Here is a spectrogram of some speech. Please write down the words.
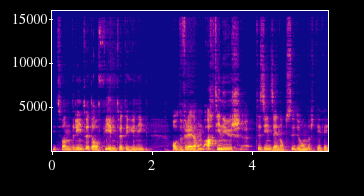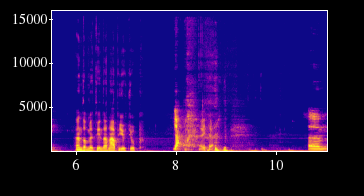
iets van 23 of 24 juni op de vrijdag om 18 uur te zien zijn op Studio 100 TV. En dan meteen daarna op YouTube. Ja, uiteraard. Ehm,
